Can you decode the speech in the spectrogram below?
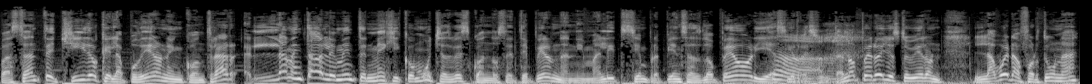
bastante chido que la pudieron encontrar. Lamentablemente en México muchas veces cuando se te pierde un animalito siempre piensas lo peor y así Ah. resulta, ¿no? Pero ellos tuvieron la buena fortuna,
